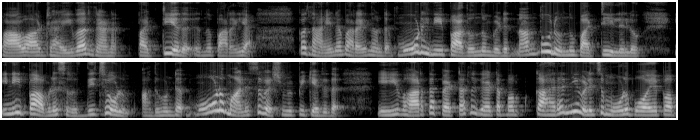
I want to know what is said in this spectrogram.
പാവ ആ ഡ്രൈവറിനാണ് പറ്റിയത് എന്ന് പറയുക അപ്പം നയന പറയുന്നുണ്ട് മോൾ ഇനിയിപ്പോൾ അതൊന്നും വിടും നന്ദൂനൊന്നും പറ്റിയില്ലല്ലോ. ഇനിയിപ്പോൾ അവൾ ശ്രദ്ധിച്ചോളും. അതുകൊണ്ട് മോൾ മനസ്സ് വിഷമിപ്പിക്കരുത്. ഈ വാർത്ത പെട്ടെന്ന് കേട്ടപ്പം കരഞ്ഞു വിളിച്ച് മോൾ പോയപ്പം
